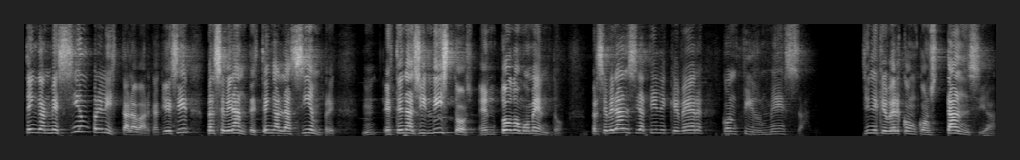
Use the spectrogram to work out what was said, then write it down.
ténganme siempre lista la barca. Quiere decir, perseverantes, ténganla siempre. Estén allí listos en todo momento. Perseverancia tiene que ver con firmeza, tiene que ver con constancia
